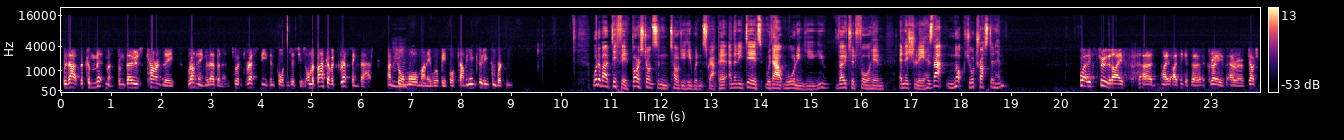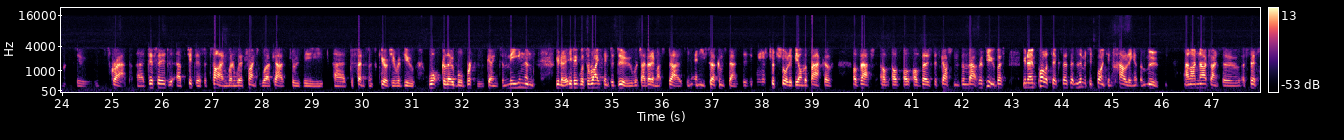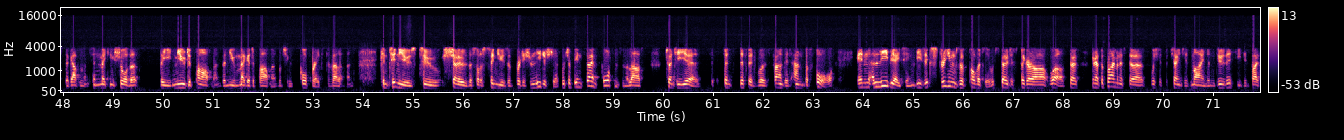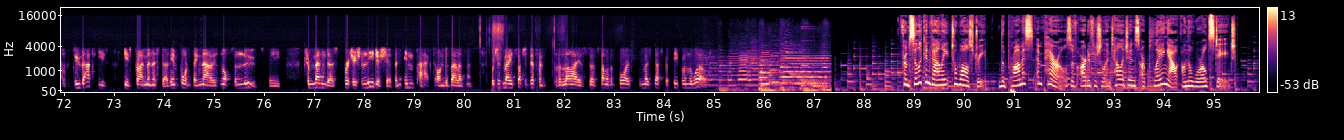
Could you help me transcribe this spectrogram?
without the commitment from those currently running Lebanon to address these important issues. On the back of addressing that, I'm mm-hmm. sure more money will be forthcoming, including from Britain. What about DFID? Boris Johnson told you he wouldn't scrap it, and then he did without warning you. You voted for him initially. Has that knocked your trust in him? Well, it's true that I, uh, I, I, think it's a, grave error of judgment to scrap uh, DFID, uh, particularly at a time when we're trying to work out through the uh, Defence and Security Review what global Britain is going to mean. And, you know, if it was the right thing to do, which I very much doubt in any circumstances, it should surely be on the back of, of that of, of, of those discussions and that review. But, you know, in politics, there's a limited point in howling at the moon. And I'm now trying to assist the government in making sure that the new department, the new mega department, which incorporates development, continues to show the sort of sinews of British leadership, which have been so important in the last 20 years since DFID was founded and before, in alleviating these extremes of poverty which so disfigure our world. So, you know, if the Prime Minister wishes to change his mind and do this, he's entitled to do that. He's, he's Prime Minister. The important thing now is not to lose the tremendous British leadership and impact on development, which has made such a difference to the lives of some of the poorest and most desperate people in the world. From Silicon Valley to Wall Street, the promise and perils of artificial intelligence are playing out on the world stage.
